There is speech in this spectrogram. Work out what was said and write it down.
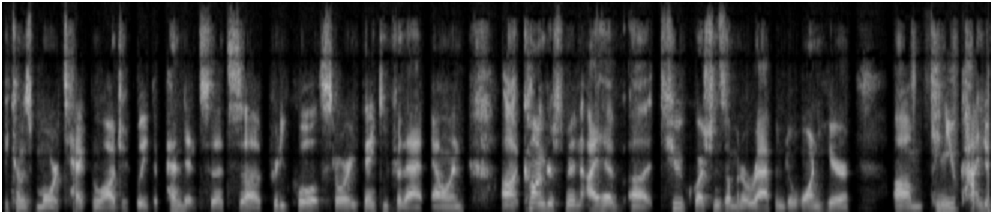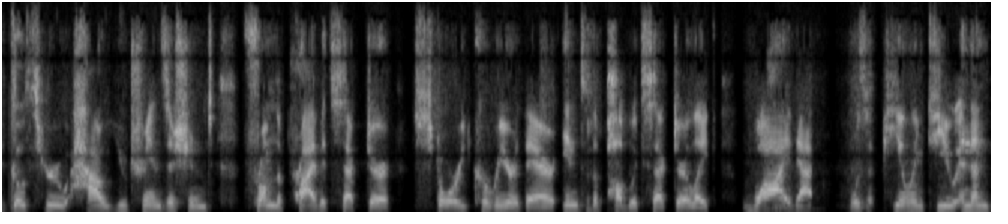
becomes more technologically dependent. So that's a pretty cool story. Thank you for that, Ellen. Uh, Congressman, I have uh, two questions. I'm going to wrap into one here. Um, can you kind of go through how you transitioned from the private sector, storied career there, into the public sector? Like why that was appealing to you? And then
